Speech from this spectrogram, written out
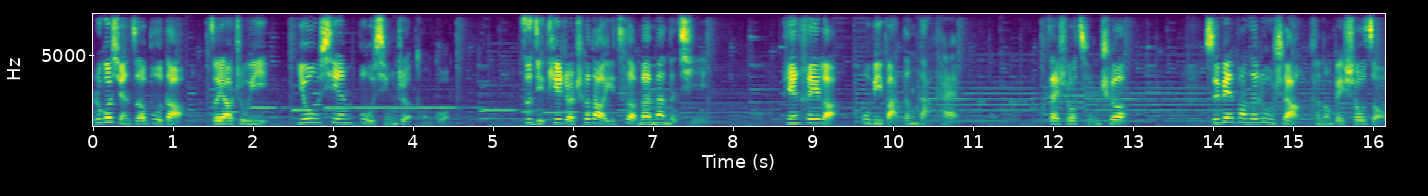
如果选择步道，则要注意优先步行者通过，自己贴着车道一侧慢慢地骑。天黑了，务必把灯打开。再说存车，随便放在路上可能被收走，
